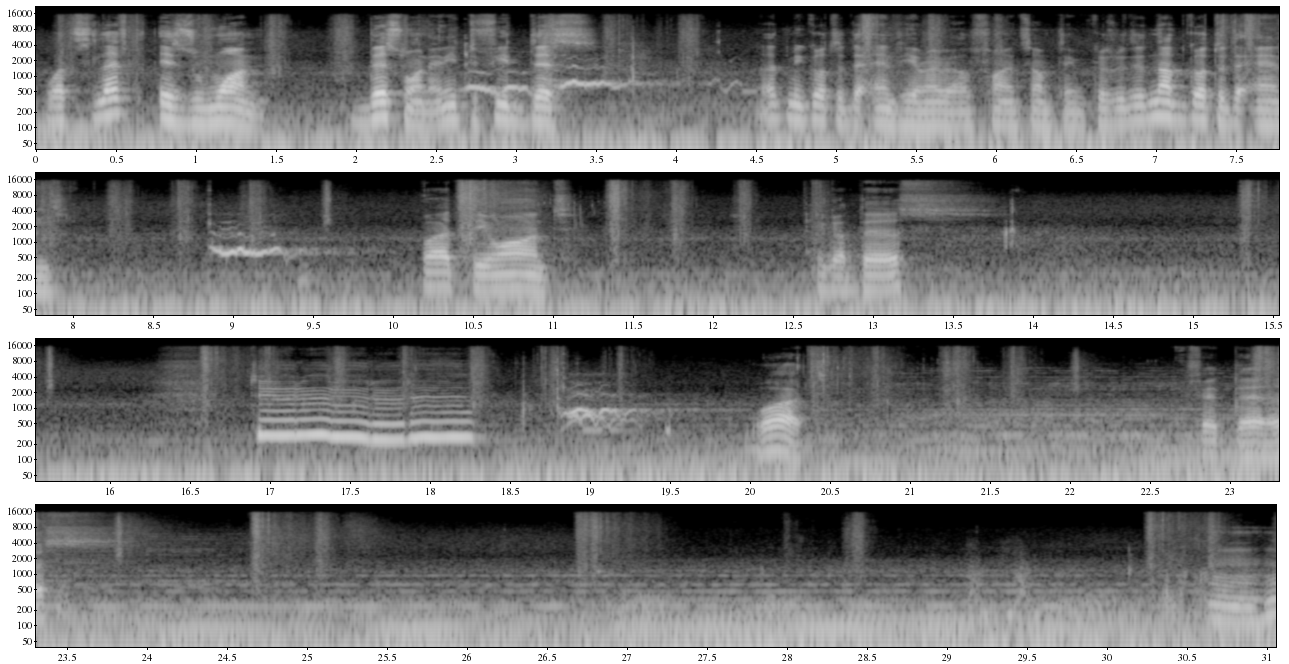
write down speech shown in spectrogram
What's left is one. This one. I need to feed this. Let me go to the end here. Maybe I'll find something. Because we did not go to the end. What do you want? We got this. What? Fit this. Mm-hmm.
